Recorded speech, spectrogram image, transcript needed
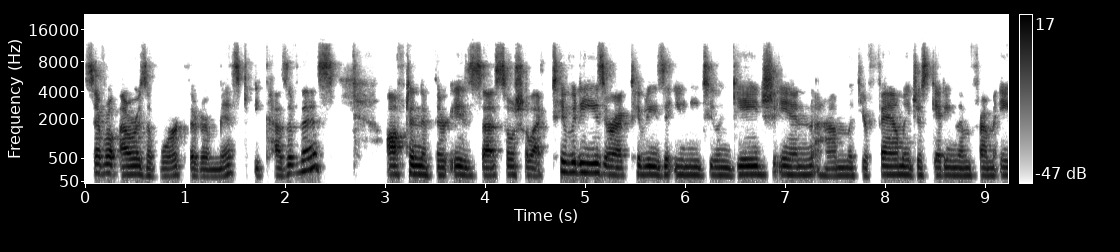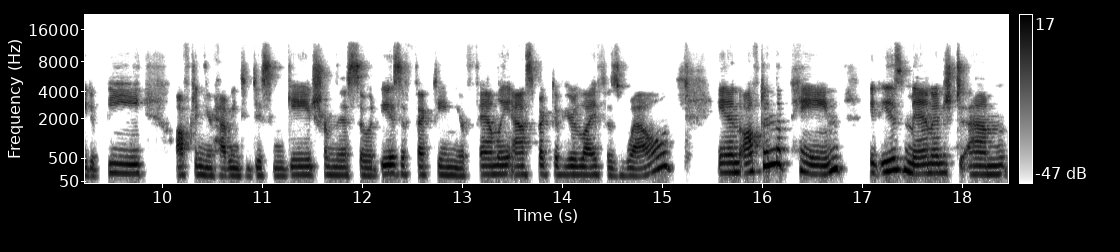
several hours of work that are missed because of this. Often, if there is uh, social activities or activities that you need to engage in um, with your family, just getting them from A to B, often you're having to disengage from this. So it is affecting your family aspect of your life as well. And often the pain, it is managed, um,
